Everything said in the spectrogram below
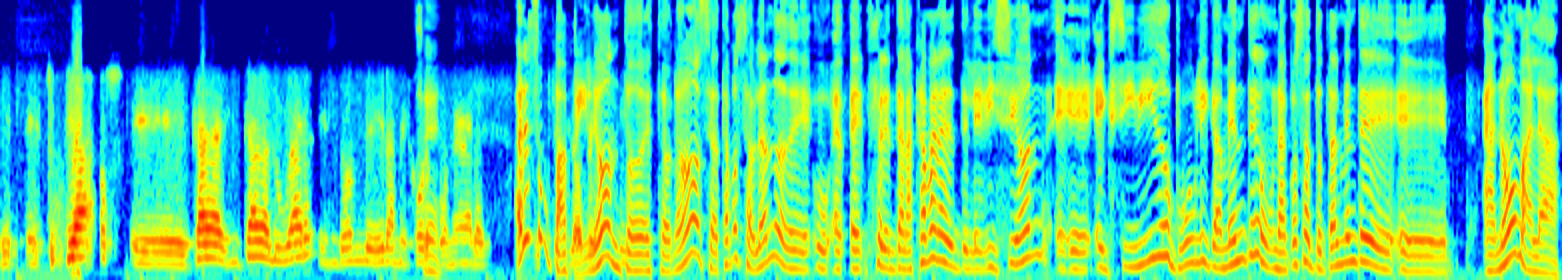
este, estudiamos eh, cada, en cada lugar en donde era mejor poner... Ahora es un este, papelón todo esto, ¿no? O sea, estamos hablando de, uh, eh, eh, frente a las cámaras de televisión, exhibido públicamente una cosa totalmente anómala.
